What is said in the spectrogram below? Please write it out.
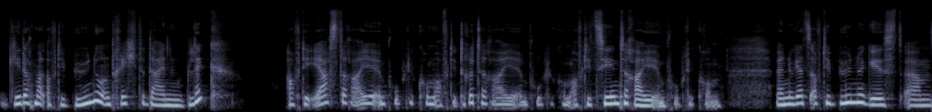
geh doch mal auf die Bühne und richte deinen Blick auf die erste Reihe im Publikum, auf die dritte Reihe im Publikum, auf die zehnte Reihe im Publikum. Wenn du jetzt auf die Bühne gehst, ähm,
